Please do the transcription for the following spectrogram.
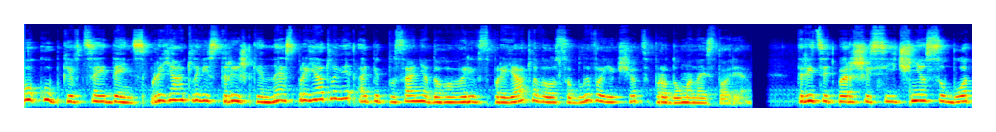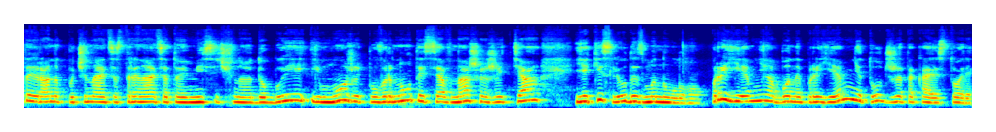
Покупки в цей день сприятливі, стрижки несприятливі, а підписання договорів сприятливе, особливо якщо це продумана історія. 31 січня, субота і ранок починається з 13-ї місячної доби і можуть повернутися в наше життя якісь люди з минулого. Приємні або неприємні, тут вже така історія.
